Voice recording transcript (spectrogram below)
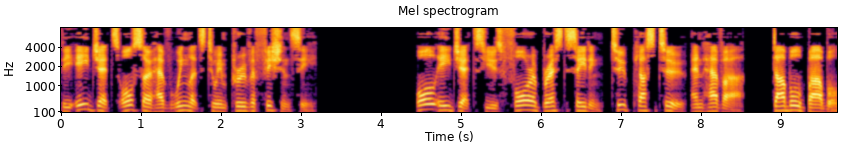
The E-jets also have winglets to improve efficiency. All E-jets use four abreast seating 2 plus 2 and have a «double bubble»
